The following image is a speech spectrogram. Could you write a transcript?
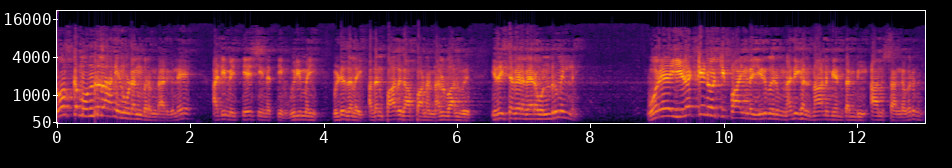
நோக்கம் ஒன்றுதான் என் உடன் பிறந்தார்களே. அடிமை தேசிய இனத்தின் உரிமை விடுதலை அதன் பாதுகாப்பான நல்வாழ்வு இதை தவிர வேற ஒன்றும் இல்லை ஒரே இலக்கை நோக்கி பாய்ந்த இருவரும் நதிகள் நானும் என் தம்பி ஆம்ஸ்டாங் அவர்கள்.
